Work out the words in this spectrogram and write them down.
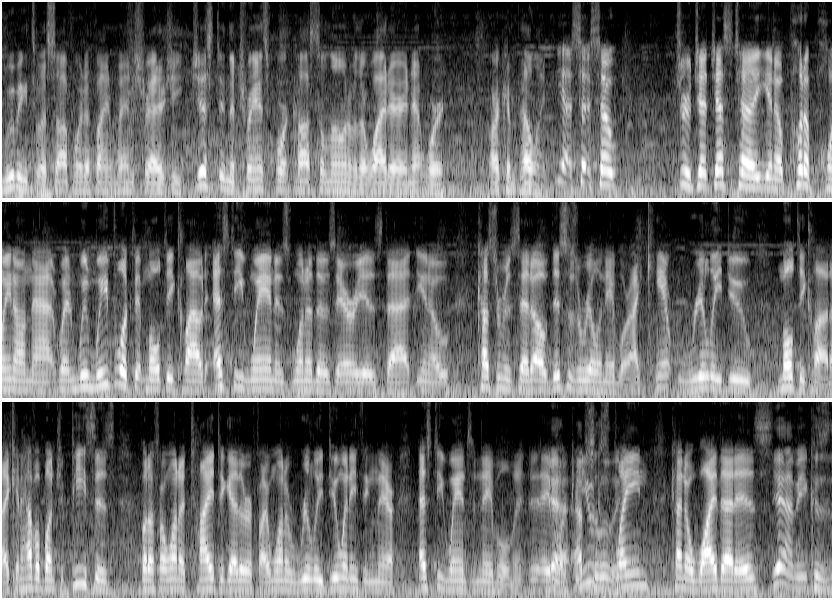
moving to a software-defined WAN strategy just in the transport cost alone of their wide area network are compelling. Yeah, so, so Drew, just to you know, put a point on that, when, when we've looked at multi-cloud, SD-WAN is one of those areas that you know, customers said, oh, this is a real enabler. I can't really do multi-cloud. I can have a bunch of pieces, but if I want to tie it together, if I want to really do anything there, SD-WAN's enablement. Yeah, can absolutely. you explain kind of why that is? Yeah, I mean, because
